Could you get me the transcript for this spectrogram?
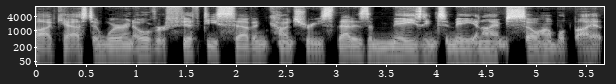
podcast, and we're in over 57 countries. That is amazing to me, and I am so humbled by it.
